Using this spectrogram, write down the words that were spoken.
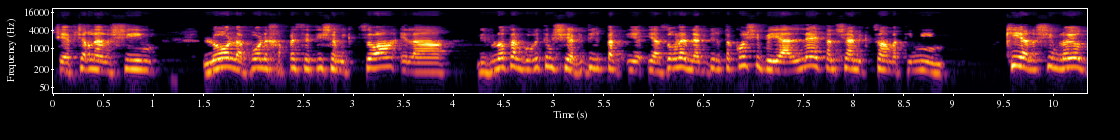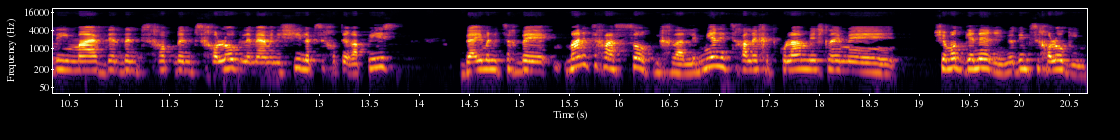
שיאפשר לאנשים לא לבוא לחפש את איש המקצוע, אלא לבנות אלגוריתם שיעזור להם להגדיר את הקושי ויעלה את אנשי המקצוע המתאימים. כי אנשים לא יודעים מה ההבדל בין, פסיכ... בין פסיכולוג למאמן אישי לפסיכותרפיסט, והאם אני צריך, ב... מה אני צריך לעשות בכלל, למי אני צריך ללכת, כולם יש להם אה, שמות גנריים, יודעים פסיכולוגים.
